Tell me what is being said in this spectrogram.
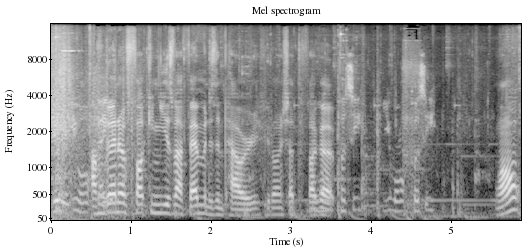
Dude, you won't I'm fake gonna fucking use my feminism power if you don't shut the fuck You up. pussy. You won't, pussy. Won't?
